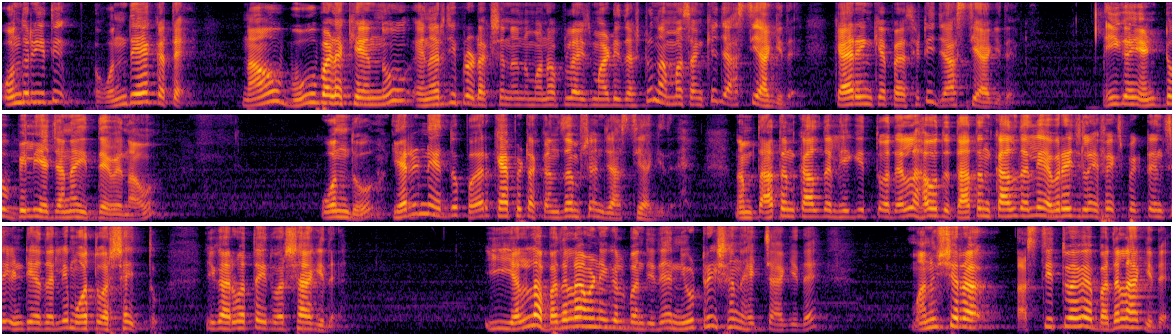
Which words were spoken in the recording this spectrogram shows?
ಒಂದು ರೀತಿ, ಒಂದೇ ಕತೆ. ನಾವು ಭೂ ಬಳಕೆಯನ್ನು ಎನರ್ಜಿ ಪ್ರೊಡಕ್ಷನನ್ನು ಮೊನೋಪಲೈಸ್ ಮಾಡಿದಷ್ಟು ನಮ್ಮ ಸಂಖ್ಯೆ ಜಾಸ್ತಿ ಆಗಿದೆ. ಕ್ಯಾರಿಂಗ್ ಕೆಪಾಸಿಟಿ ಜಾಸ್ತಿ ಆಗಿದೆ. ಈಗ ಎಂಟು ಬಿಲಿಯ ಜನ ಇದ್ದೇವೆ ನಾವು. ಒಂದು, ಎರಡನೇದ್ದು ಪರ್ ಕ್ಯಾಪಿಟ ಕನ್ಸಂಪ್ಷನ್ ಜಾಸ್ತಿ ಆಗಿದೆ. ನಮ್ಮ ತಾತನ ಕಾಲದಲ್ಲಿ ಹೀಗಿತ್ತು, ಅದೆಲ್ಲ ಹೌದು. ತಾತನ ಕಾಲದಲ್ಲಿ ಎವರೇಜ್ ಲೈಫ್ ಎಕ್ಸ್ಪೆಕ್ಟೆನ್ಸಿ ಇಂಡಿಯಾದಲ್ಲಿ ಮೂವತ್ತು ವರ್ಷ ಇತ್ತು. ಈಗ ಅರವತ್ತೈದು ವರ್ಷ ಆಗಿದೆ. ಈ ಎಲ್ಲ ಬದಲಾವಣೆಗಳು ಬಂದಿದೆ ನ್ಯೂಟ್ರಿಷನ್ ಹೆಚ್ಚಾಗಿದೆ, ಮನುಷ್ಯರ ಅಸ್ತಿತ್ವವೇ ಬದಲಾಗಿದೆ.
